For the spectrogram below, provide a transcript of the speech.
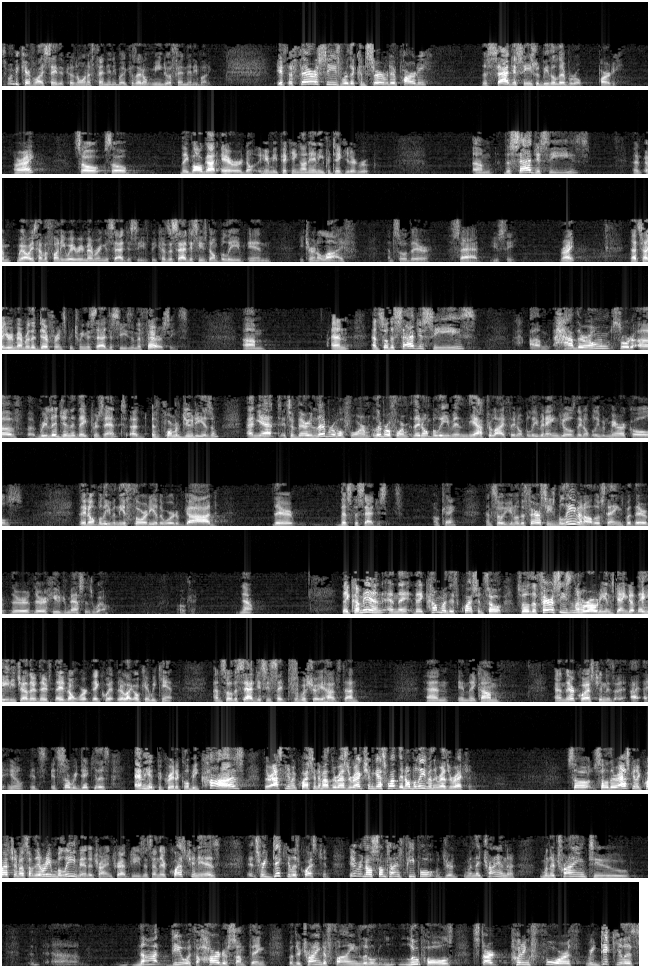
So I want to be careful I say this because I don't want to offend anybody because I don't mean to offend anybody. If the Pharisees were the conservative party, the Sadducees would be the liberal party. All right? So, so they've all got error. Don't hear me picking on any particular group um, the Sadducees, and, and we always have a funny way remembering the Sadducees because the Sadducees don't believe in eternal life, and so they're sad, you see. Right? That's how you remember the difference between the Sadducees and the Pharisees. Um, and, and so the Sadducees um, have their own sort of religion that they present, a, a form of Judaism, and yet it's a very liberal form. Liberal form. They don't believe in the afterlife. They don't believe in angels. They don't believe in miracles. They don't believe in the authority of the Word of God. They're that's the Sadducees. Okay, and so you know the Pharisees believe in all those things, but they're they're they're a huge mess as well. Okay, now they come in and they, they come with this question. So so the Pharisees and the Herodians ganged up. They hate each other. They're, they don't work. They quit. They're like, okay, we can't and so the Sadducees say, we'll show you how it's done. And in they come. And their question is, I, I, you know, it's, it's so ridiculous and hypocritical because they're asking him a question about the resurrection. Guess what? They don't believe in the resurrection. So, so they're asking a question about something they don't even believe in to try and trap Jesus. And their question is, it's a ridiculous question. You ever know sometimes people, when they try and, when they're trying to uh, not deal with the heart of something, but they're trying to find little loopholes, start putting forth ridiculous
